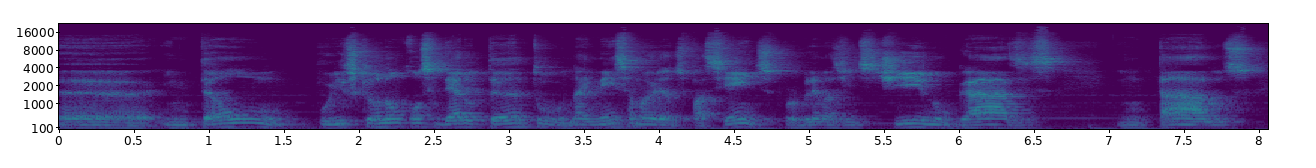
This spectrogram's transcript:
Uh, então, por isso que eu não considero tanto, na imensa maioria dos pacientes, problemas de intestino, gases, entalos.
